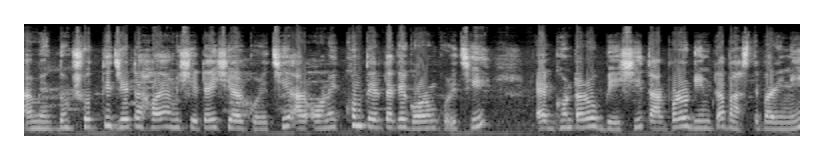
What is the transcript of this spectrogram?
আমি একদম সত্যি যেটা হয় আমি সেটাই শেয়ার করেছি। আর অনেকক্ষণ তেলটাকে গরম করেছি। এক ঘন্টারও বেশি। তারপরেও ডিমটা ভাজতে পারিনি।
